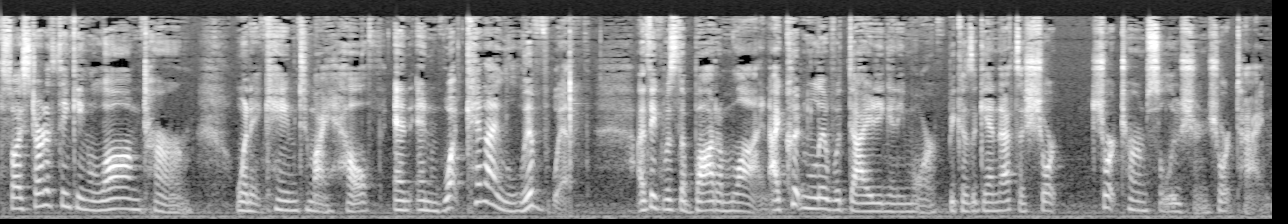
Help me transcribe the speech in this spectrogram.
So I started thinking long term when it came to my health and, and what can I live with? I think was the bottom line. I couldn't live with dieting anymore because again, that's a short short term solution, short time.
